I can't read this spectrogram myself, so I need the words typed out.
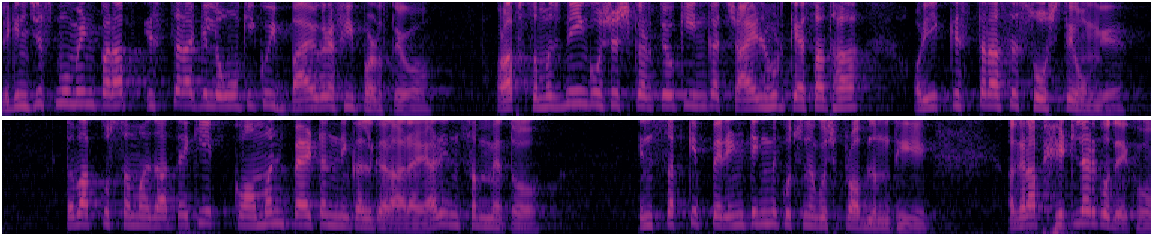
लेकिन जिस मोमेंट पर आप इस तरह के लोगों की कोई बायोग्राफी पढ़ते हो और आप समझने की कोशिश करते हो कि इनका चाइल्डहुड कैसा था और ये किस तरह से सोचते होंगे, तब आपको समझ आता है कि एक कॉमन पैटर्न निकल कर आ रहा है यार इन सब में तो। इन सब के पेरेंटिंग में कुछ ना कुछ प्रॉब्लम थी। अगर आप हिटलर को देखो,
